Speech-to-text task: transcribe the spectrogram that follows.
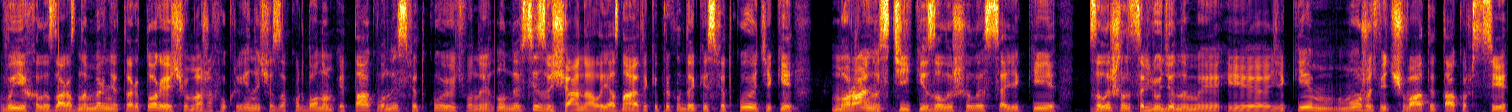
виїхали зараз на мирні території, чи в межах України, чи за кордоном, і так вони святкують. Вони ну не всі, звичайно, але я знаю такі приклади, які святкують, які морально стійкі залишилися, які залишилися людяними, і які можуть відчувати також ці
